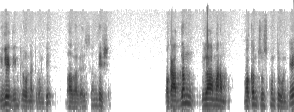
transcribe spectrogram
ఇదే దీంట్లో ఉన్నటువంటి బాబా గారి సందేశం. ఒక అర్థం ఇలా మనం ముఖం చూసుకుంటూ ఉంటే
